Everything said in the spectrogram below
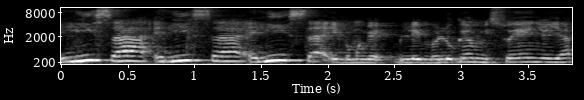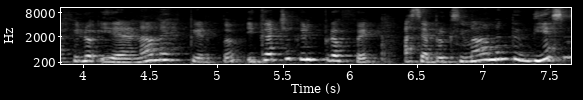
Elisa, Elisa, Elisa, y como que le involucro en mi sueño, ya filo, y de la nada me despierto y cacho que el profe hace aproximadamente 10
